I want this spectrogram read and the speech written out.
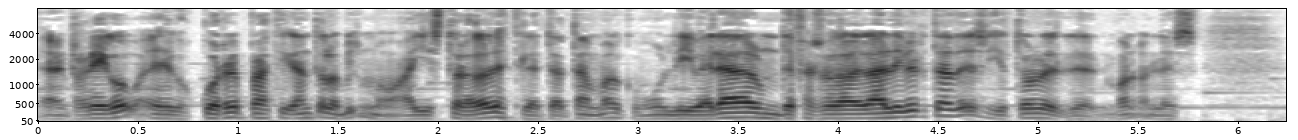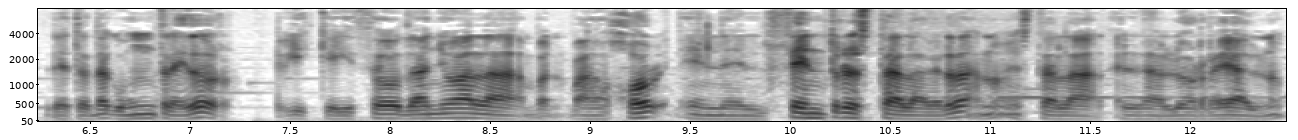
En Riego eh, ocurre prácticamente lo mismo. Hay historiadores que le tratan bueno, como un liberal, un defensor de las libertades y otros, le, bueno, les le tratan como un traidor y que hizo daño a la, a lo mejor en el centro está la verdad, ¿no? Está la- lo real, ¿no?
